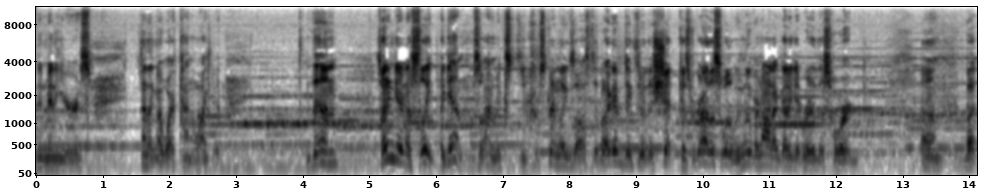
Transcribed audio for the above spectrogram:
in many years. I think my wife kind of liked it. Then, so I didn't get enough sleep again. So I'm ex extremely exhausted. But I got to dig through this shit because regardless of whether we move or not, I've got to get rid of this hoard. Um, but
